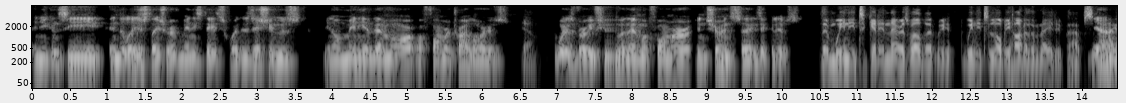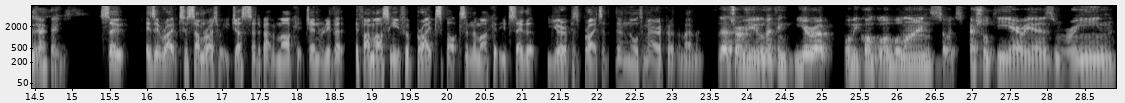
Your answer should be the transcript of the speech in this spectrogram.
And you can see in the legislature of many states where there's issues, you know, many of them are, are former trial lawyers. Yeah. Whereas very few of them are former insurance uh, executives. Then we need to get in there as well, don't we? We need to lobby harder than they do, perhaps. Yeah, exactly. So is it right to summarize what you just said about the market generally that if I'm asking you for bright spots in the market, you'd say that Europe is brighter than North America at the moment? That's our view. I think Europe, what we call global lines, so it's specialty areas, marine,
